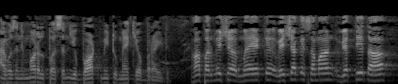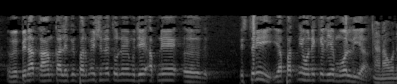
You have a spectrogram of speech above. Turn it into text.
I was an immoral person. You bought me to make your bride. हाँ परमेश्वर मैं एक वेश्या के समान व्यक्ति था बिना काम का लेकिन परमेश्वर ने तूने मुझे अपने स्त्री या पत्नी होने के लिए मोल लिया। And I want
